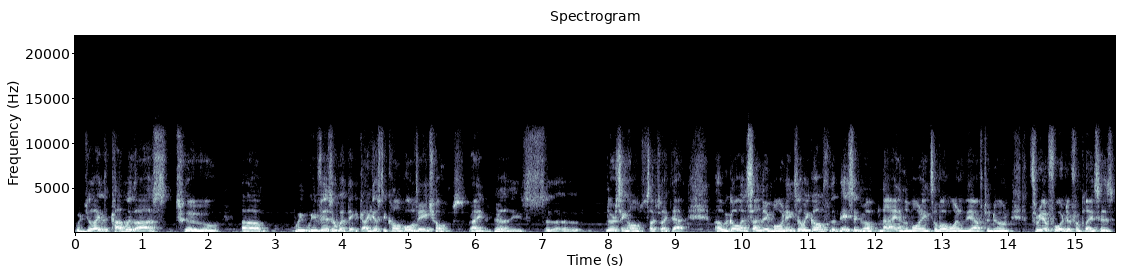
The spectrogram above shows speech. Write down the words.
Would you like to come with us to? Um, we, we visit what they, I guess they call them old age homes, right? Mhm. Uh, these uh, nursing homes, such like that. Uh, we go on Sunday mornings, and we go for the basic from nine in the morning to about one in the afternoon, three or four different places,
